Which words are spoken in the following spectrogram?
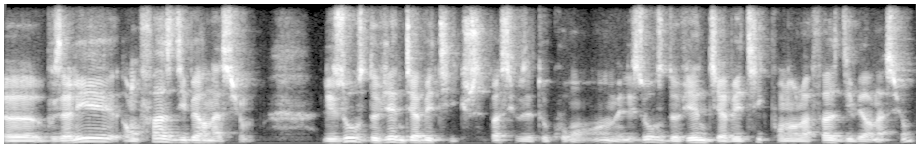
vous allez en phase d'hibernation. Les ours deviennent diabétiques, je ne sais pas si vous êtes au courant, hein, mais les ours deviennent diabétiques pendant la phase d'hibernation.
